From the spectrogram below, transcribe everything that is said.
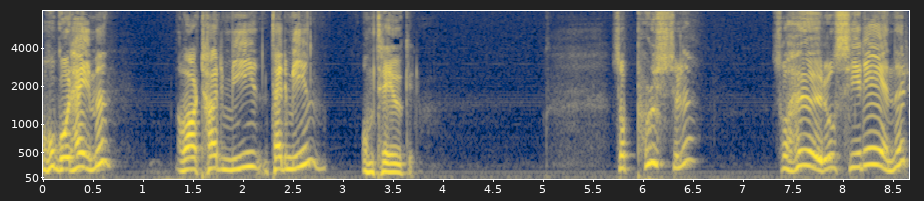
Og hun går hjemme og har termin, termin om tre uker. Så plutselig så hører hun sirener.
